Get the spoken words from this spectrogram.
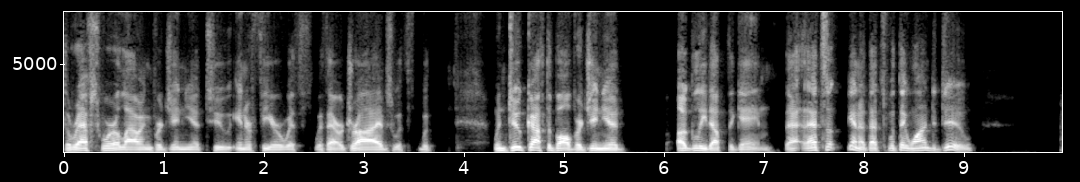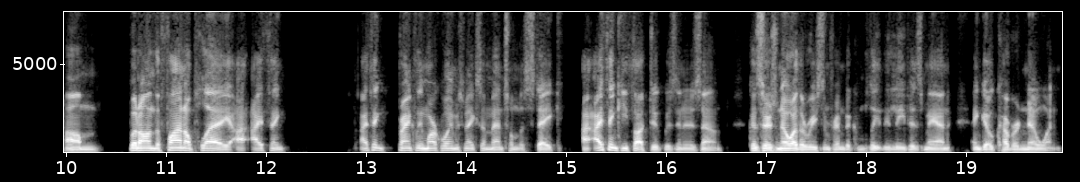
the refs were allowing Virginia to interfere with with our drives. With with when Duke got the ball, Virginia uglied up the game. That, that's you know that's what they wanted to do. Um, but on the final play, I, I think I think frankly Mark Williams makes a mental mistake. I, I think he thought Duke was in his zone because there's no other reason for him to completely leave his man and go cover no one.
